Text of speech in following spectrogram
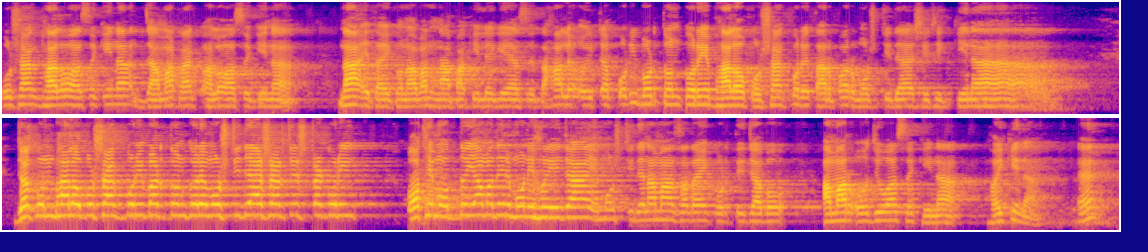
পোশাক ভালো আছে কিনা, জামাটা ভালো আছে কিনা? না এটাই কোনো আবার নাপাকি লেগে আছে। তাহলে ওইটা পরিবর্তন করে, ভালো পোশাক পরে তারপর মসজিদে আসি, ঠিক কিনা? যখন ভালো পোশাক পরিবর্তন করে মসজিদে আসার চেষ্টা করি, পথে মধ্যেই আমাদের মনে হয়ে যায়, মসজিদে নামাজ আদায় করতে যাব, আমার অজু আছে কিনা, হয় কিনা হ্যাঁ?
